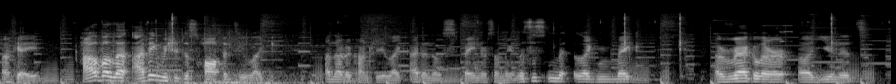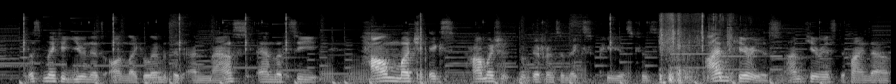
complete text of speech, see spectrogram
okay. How about that? I think we should just hop into like another country, like I don't know, Spain or something. Let's just like make a regular uh, unit. Let's make a unit on like limited and mass, and let's see how much X how much the difference in XP is. Cause I'm curious. I'm curious to find out.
